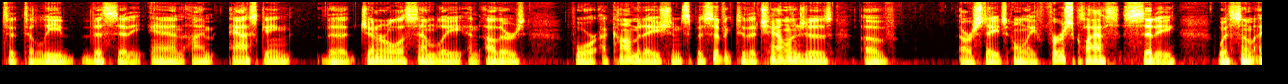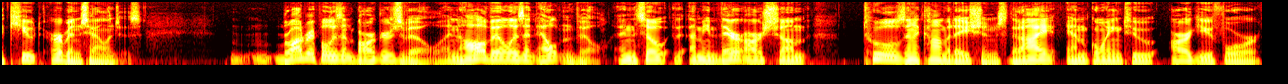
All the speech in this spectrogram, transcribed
to, to lead this city, and I'm asking the General Assembly and others for accommodation specific to the challenges of our state's only first class city with some acute urban challenges. Broad Ripple isn't Bargersville, and Haughville isn't Eltonville. And so, I mean, there are some tools and accommodations that I am going to argue for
